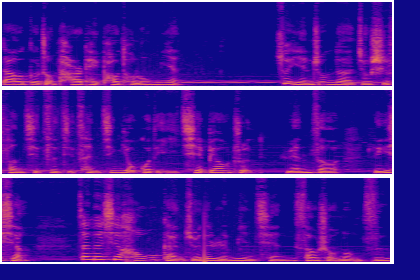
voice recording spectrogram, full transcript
到各种 party 抛头露面，最严重的就是放弃自己曾经有过的一切标准、原则、理想，在那些毫无感觉的人面前搔首弄姿，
